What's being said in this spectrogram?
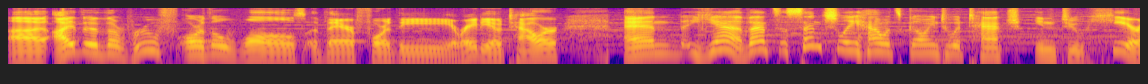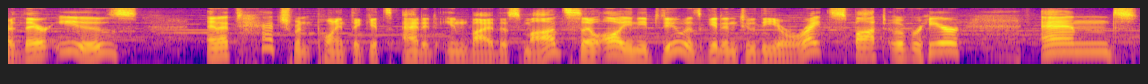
uh, either the roof or the walls there for the radio tower. And yeah, that's essentially how it's going to attach into here. There is an attachment point that gets added in by this mod, so all you need to do is get into the right spot over here and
